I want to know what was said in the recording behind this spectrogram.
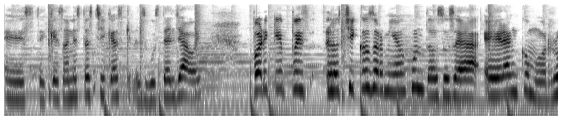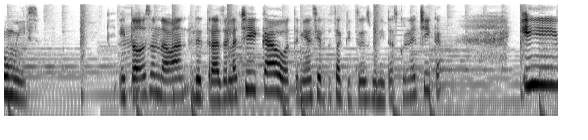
este, que son estas chicas que les gusta el yaoi, porque pues los chicos dormían juntos, o sea, eran como roomies. Y todos andaban detrás de la chica o tenían ciertas actitudes bonitas con la chica. Y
